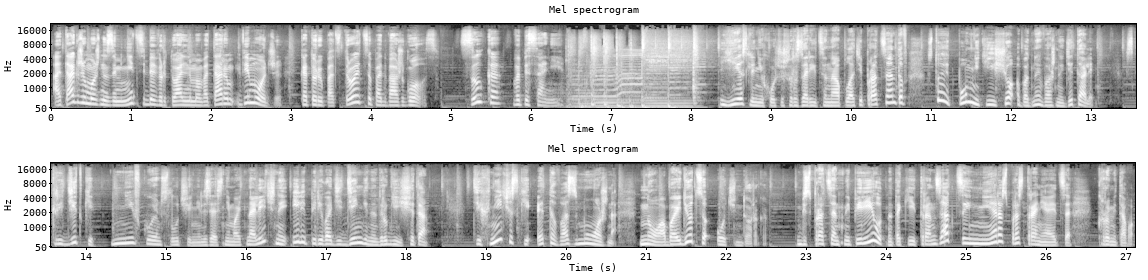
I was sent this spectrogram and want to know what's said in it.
А также можно заменить себя виртуальным аватаром Vimoji, который подстроится под ваш голос. Ссылка в описании. Если не хочешь разориться на оплате процентов, стоит помнить еще об одной важной детали. С кредитки ни в коем случае нельзя снимать наличные или переводить деньги на другие счета. Технически это возможно, но обойдется очень дорого. Беспроцентный период на такие транзакции не распространяется. Кроме того,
